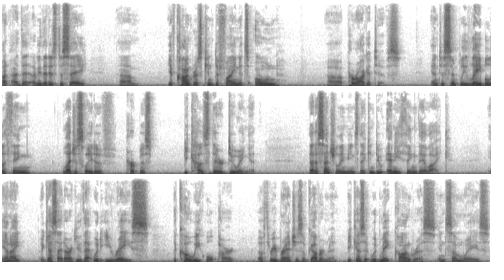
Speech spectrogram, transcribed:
I, mean, that is to say, um, if Congress can define its own uh, prerogatives and to simply label a thing legislative purpose because they're doing it, that essentially means they can do anything they like. And I, I guess I'd argue that would erase the co equal part of three branches of government because it would make Congress, in some ways,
